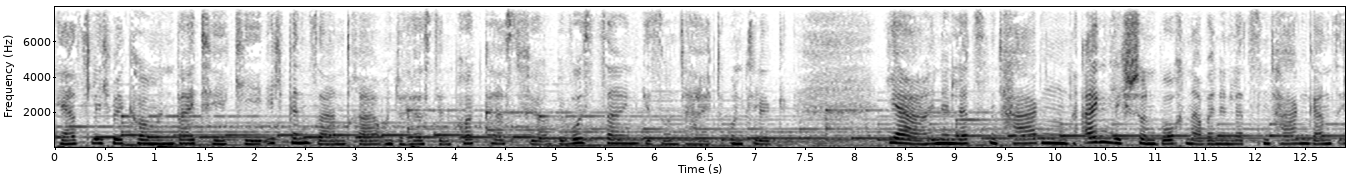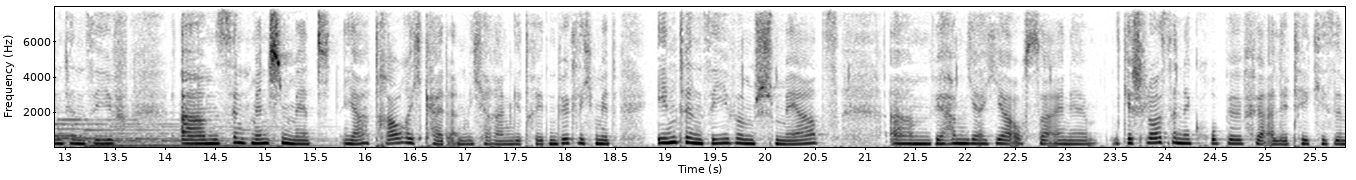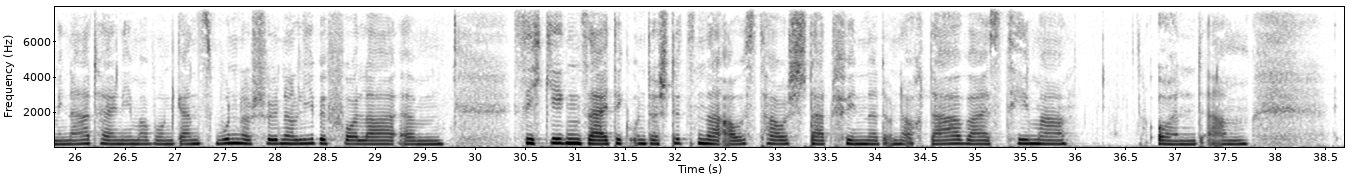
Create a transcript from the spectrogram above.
Herzlich willkommen bei Teki. Ich bin Sandra und du hörst den Podcast für Bewusstsein, Gesundheit und Glück. Ja, in den letzten Tagen, eigentlich schon Wochen, aber in den letzten Tagen ganz intensiv, ähm, sind Menschen mit ja, Traurigkeit an mich herangetreten, wirklich mit intensivem Schmerz. Ähm, wir haben ja hier auch so eine geschlossene Gruppe für alle Teki-Seminarteilnehmer, wo ein ganz wunderschöner, liebevoller, ähm, sich gegenseitig unterstützender Austausch stattfindet. Und auch da war es Thema. Und ähm,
